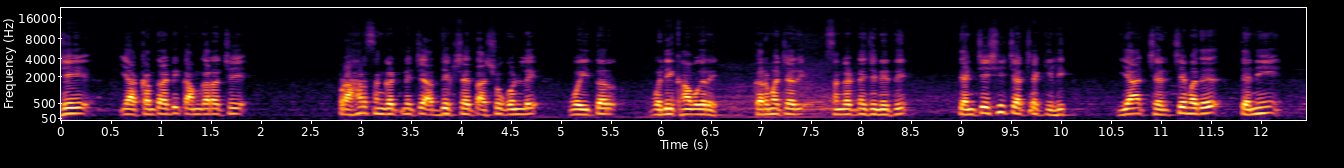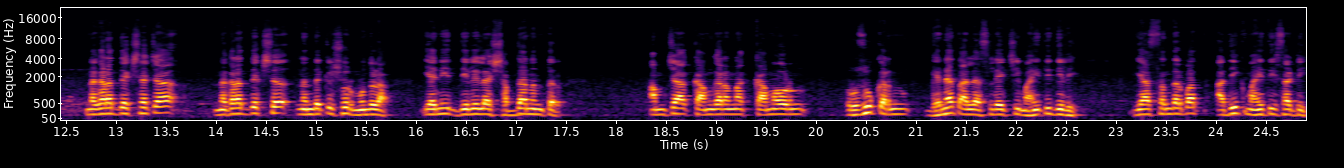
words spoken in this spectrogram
जे या कंत्राटी कामगाराचे प्रहार संघटनेचे अध्यक्ष आहेत अशोक गंडले व इतर वली खां वगैरे कर्मचारी संघटनेचे नेते त्यांच्याशी चर्चा केली. या चर्चेमध्ये त्यांनी नगराध्यक्षाच्या नगराध्यक्ष नंदकिशोर मुंदडा यांनी दिलेल्या शब्दानंतर आमच्या कामगारांना कामावरून रुजू कर घेण्यात आले असल्याची माहिती दिली. या संदर्भात अधिक माहितीसाठी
